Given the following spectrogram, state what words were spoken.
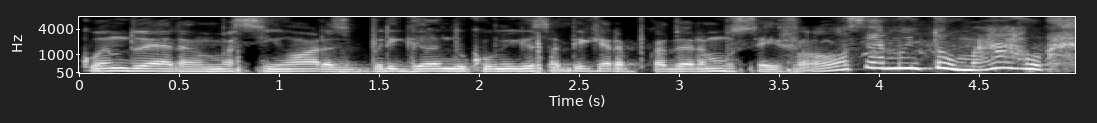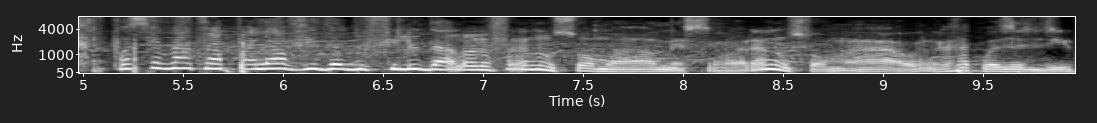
Quando eram umas senhoras brigando comigo, eu sabia que era por causa do Seis. Falou, você é muito mal, você vai atrapalhar a vida do filho da Lola. Eu falei, eu não sou mal, minha senhora, eu não sou mal. Essa coisa de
